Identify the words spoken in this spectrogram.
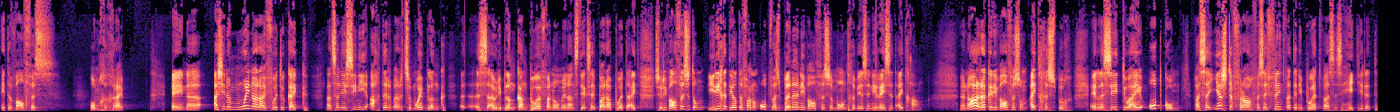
het 'n walvis hom gegryp. En uh as jy nou mooi na daai foto kyk, dan sal jy sien hier agter dit so mooi blink is hou die blinkkant bo van hom en dan steek sy parapote uit. So die walvis het hom hierdie gedeelte van hom op was binne in die walvis se mond gewees en die res het uitgehang. Nou na ruk het die walvis hom uitgespoeg en hulle sê toe hy opkom, was sy eerste vraag vir sy vriend wat in die boot was is: "Het jy dit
